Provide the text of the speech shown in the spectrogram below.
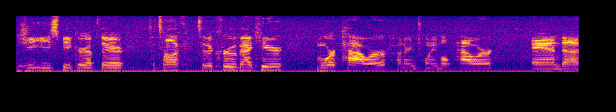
GE speaker up there to talk to the crew back here. More power, 120 volt power, and uh,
